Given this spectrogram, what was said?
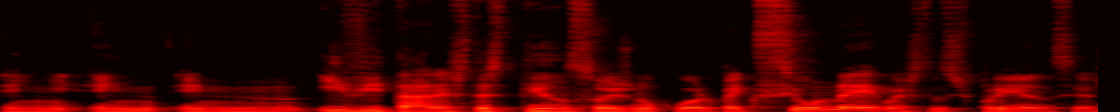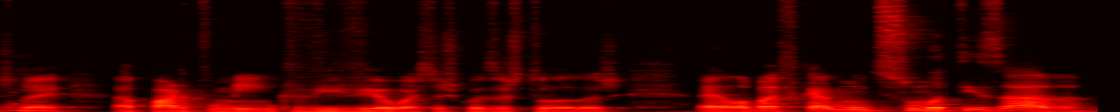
em, em- em evitar estas tensões no corpo. É que se eu nego estas experiências, É. não é? a parte de mim que viveu estas coisas todas, ela vai ficar muito somatizada.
